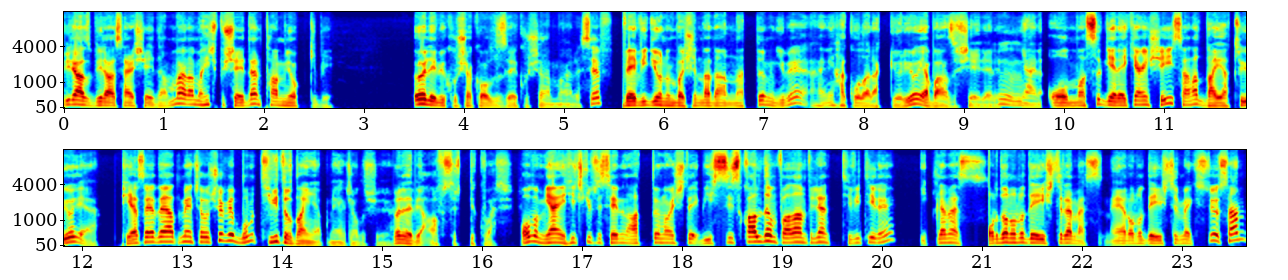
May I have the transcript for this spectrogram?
Biraz biraz her şeyden var ama hiçbir şeyden tam yok gibi. Öyle bir kuşak oldu Z kuşağı maalesef. Ve videonun başında da anlattığım gibi hani hak olarak görüyor ya bazı şeyleri. Hmm. Yani olması gereken şeyi sana dayatıyor ya. Piyasaya dayatmaya çalışıyor ve bunu Twitter'dan yapmaya çalışıyor. Böyle bir absürtlük var. Oğlum yani hiç kimse senin attığın o işte işsiz kaldım falan filan tweetini iklemez. Oradan onu değiştiremezsin. Eğer onu değiştirmek istiyorsan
